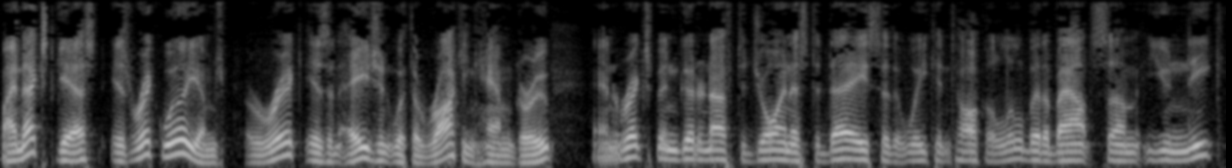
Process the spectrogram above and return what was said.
My next guest is Rick Williams. Rick is an agent with the Rockingham Group. And Rick's been good enough to join us today so that we can talk a little bit about some unique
